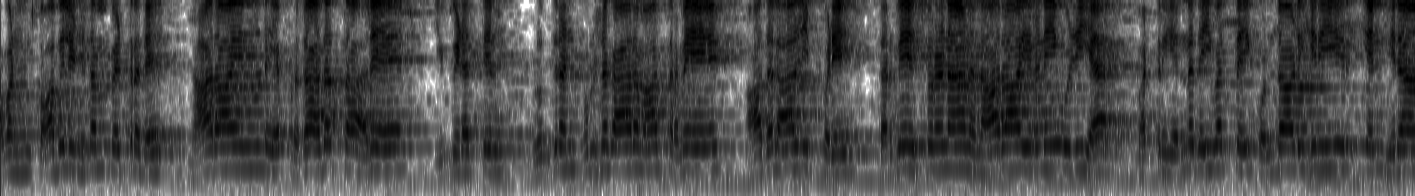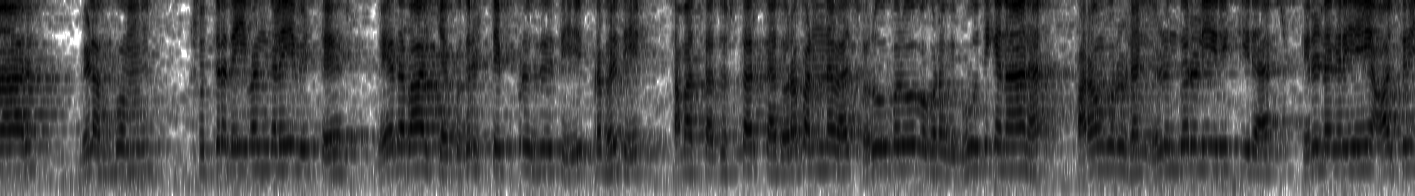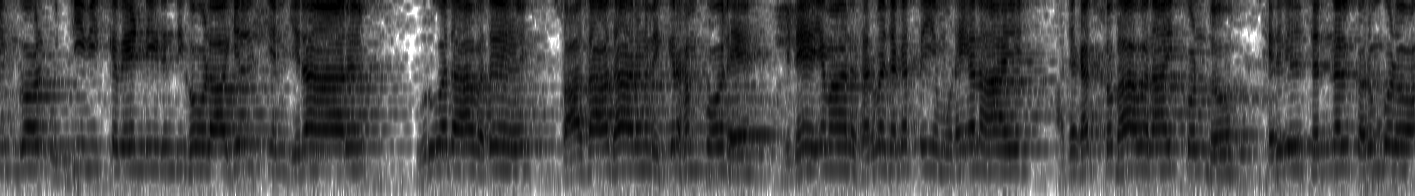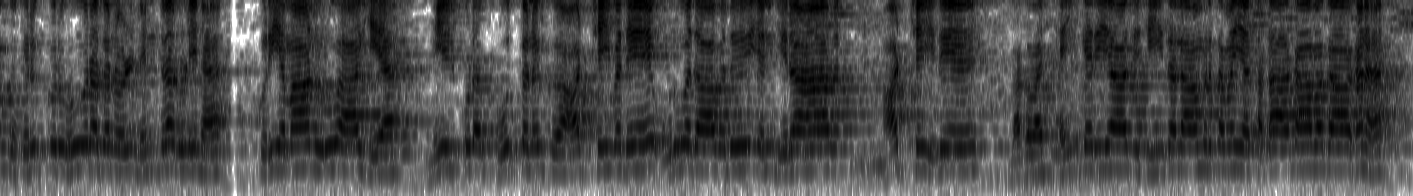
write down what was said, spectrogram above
அவன் சுவாபிலிஷிதம் பெற்றது நாராயணனுடைய பிரசாதத்தாலே. இவ்விடத்தில் ருத்ரன் புருஷகார மாத்திரமே. ஆதலால் இப்படி சர்வேஸ்வரனான நாராயணனை ஒழிய மற்ற என்ன தெய்வத்தை கொண்டாடுகிறீர் என்கிறார். விளம்பும் க்ஷுத்ர தெய்வங்களை விட்டு வேதபாக்கிய குதிருஷ்டி பிரகிருதி பிரபிருதி சமஸ்த துஸ்தர்க்க துரபன்னவ ஸ்வரூபரூப குண விபூதிகனான பரமபுருஷன் எழுந்தருளி இருக்கிற திருநகரியை ஆசிரியுங்கோள் உஜ்ஜீவிக்க வேண்டியிருந்திகோளாகில் என்கிறார். உருவதாவது சுவாசாதாரண விக்கிரகம் போலே விதேயமான சர்வ ஜகத்தையும் உடையனாய் அஜகத் சுபாவனாய்க் கொண்டு செருவில் சென்னல் கரும்புழோங்கு திருக்குறுகூரதனுள் நின்றருளின குரியமான் உருவாகிய நீள்குட கூத்தனுக்கு ஆட்செய்வதே உருவதாவது என்கிறார். ஆட்செய்து பகவத் கைங்கரியாதி சீதலாமிருதமய தடாகாவகாகன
